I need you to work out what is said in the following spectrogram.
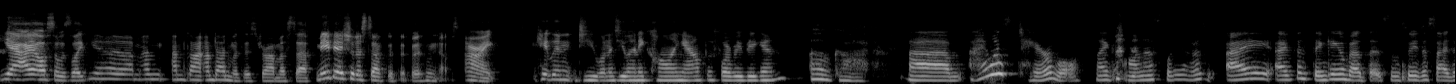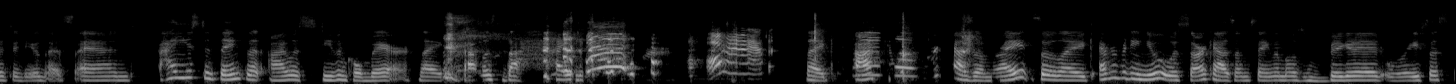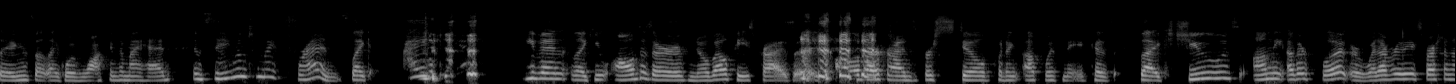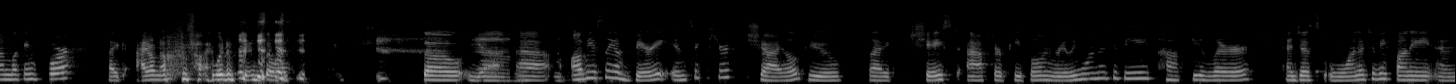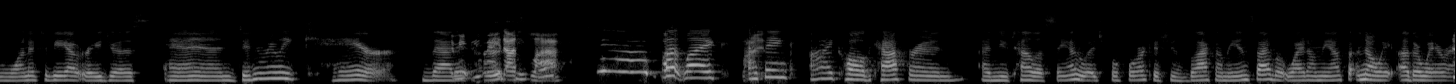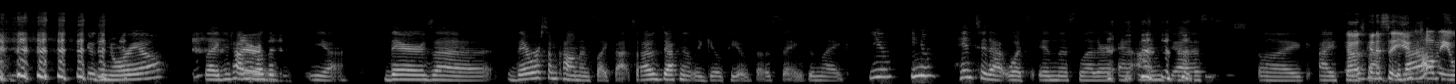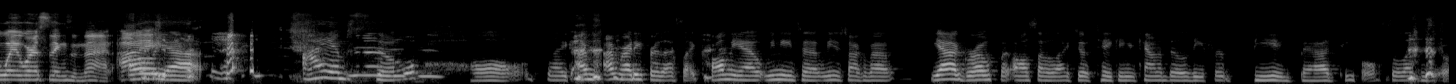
yeah. I also was like, yeah, I'm I'm I'm, gone, I'm done with this drama stuff. Maybe I should have stuck with it, but who knows? All right, Caitlin, do you want to do any calling out before we begin? Oh god. Um, I was terrible. Like honestly, I was I I've been thinking about this since we decided to do this and I used to think that I was Stephen Colbert. Like that was the height of like sarcasm, right? So like everybody knew it was sarcasm, saying the most bigoted, racist things that like would walk into my head and saying them to my friends. Like I can't even like you all deserve Nobel Peace Prizes, all of our friends for still putting up with me because like shoes on the other foot or whatever the expression I'm looking for, like I don't know if I would have been so. so yeah, Yeah, uh, obviously a very insecure child who like chased after people and really wanted to be popular and just wanted to be funny and wanted to be outrageous and didn't really care that I mean, it you made us people. laugh. But like I think I called Catherine a Nutella sandwich before because she was black on the inside but white on the outside. No, wait, other way around. She was an Oreo. Like you're talking Fair about the yeah. there's a there were some comments like that so i was definitely guilty of those things and like you've you've hinted at what's in this letter and i'm just like i think I was gonna say you that. call me way worse things than that. oh I, yeah i am so appalled like i'm i'm ready for this like call me out we need to we need to talk about yeah growth but also like just taking accountability for being bad people so let's do it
